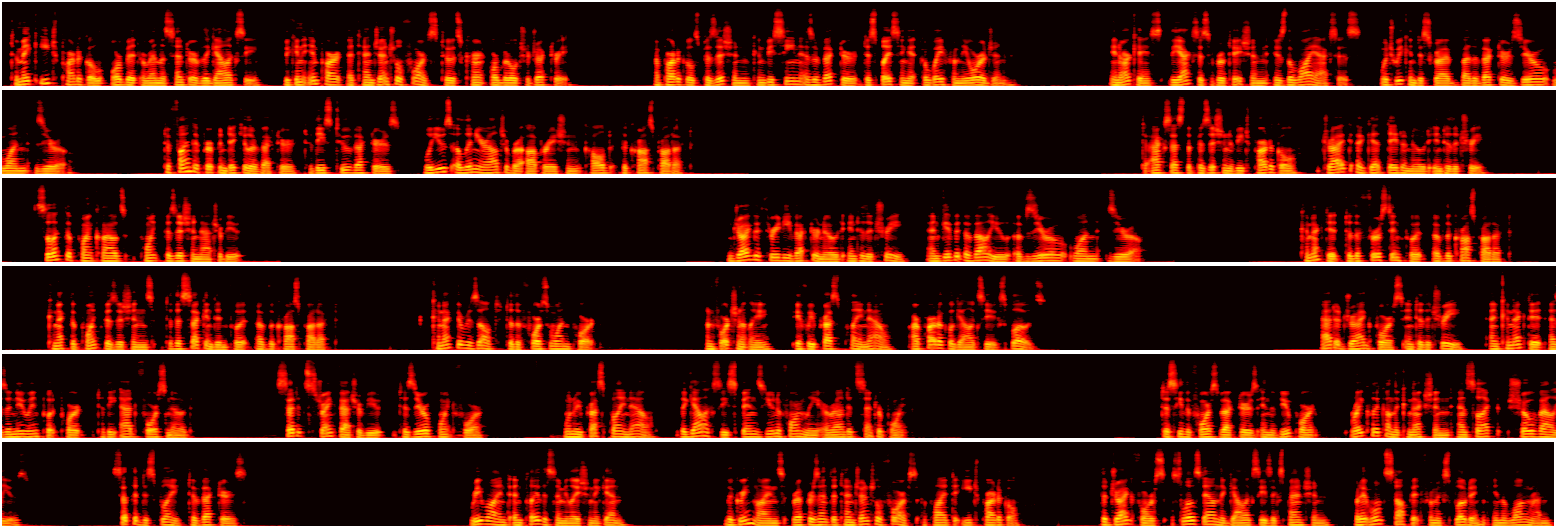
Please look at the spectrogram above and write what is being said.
To make each particle orbit around the center of the galaxy, we can impart a tangential force to its current orbital trajectory. A particle's position can be seen as a vector displacing it away from the origin. In our case, the axis of rotation is the y-axis, which we can describe by the vector 0, 1, 0. To find a perpendicular vector to these two vectors, we'll use a linear algebra operation called the cross product. To access the position of each particle, drag a getData node into the tree. Select the point cloud's point position attribute. Drag a 3D vector node into the tree and give it a value of 0, 1, 0. Connect it to the first input of the cross product. Connect the point positions to the second input of the cross product. Connect the result to the Force 1 port. Unfortunately, if we press play now, our particle galaxy explodes. Add a drag force into the tree and connect it as a new input port to the Add Force node. Set its strength attribute to 0.4. When we press play now, the galaxy spins uniformly around its center point. To see the force vectors in the viewport, right-click on the connection and select Show Values. Set the display to Vectors Rewind and play the simulation again. The green lines represent the tangential force applied to each particle. The drag force slows down the galaxy's expansion, but it won't stop it from exploding in the long run.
